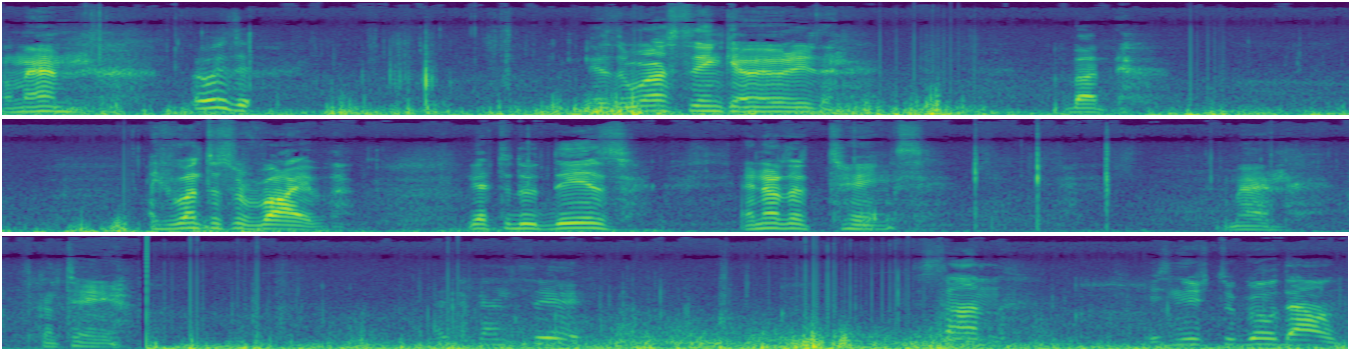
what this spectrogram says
Oh man, how is it? it's the worst thing I've ever eaten. But if you want to survive, you have to do this and other things. Man, let's continue. As you can see, the sun is needs to go down,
